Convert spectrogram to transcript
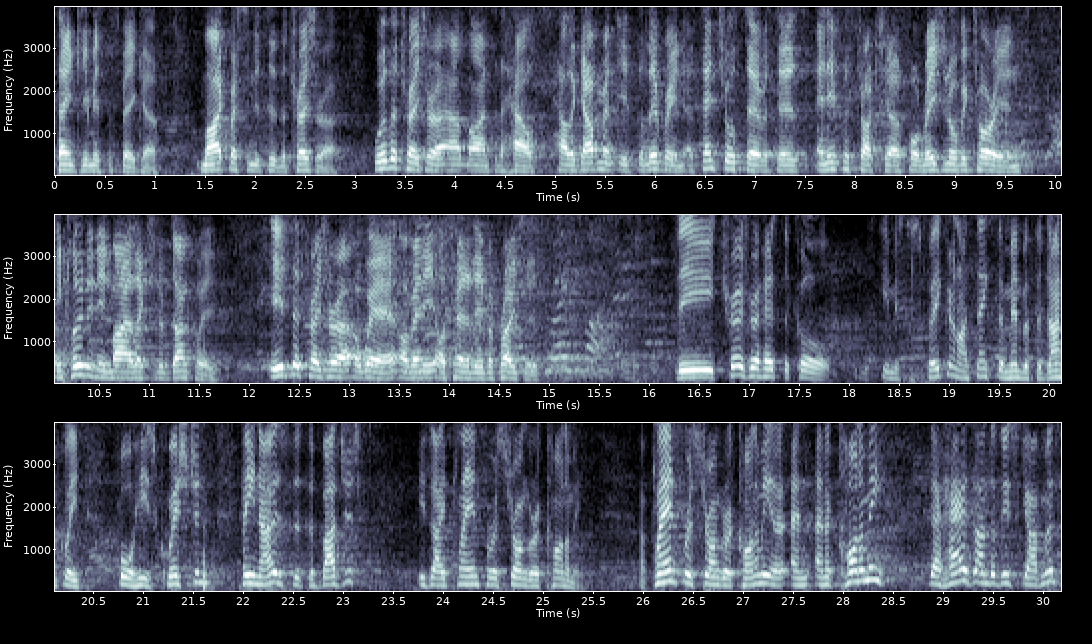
Thank you, Mr Speaker. My question is to the Treasurer. Will the Treasurer outline to the House how the government is delivering essential services and infrastructure for regional Victorians, including in my election of Dunkley? Is the Treasurer aware of any alternative approaches? The Treasurer has the call. Thank you, Mr Speaker, and I thank the member for Dunkley for his question. He knows that the budget is a plan for a stronger economy, a plan for a stronger economy, and an economy that has, under this government,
